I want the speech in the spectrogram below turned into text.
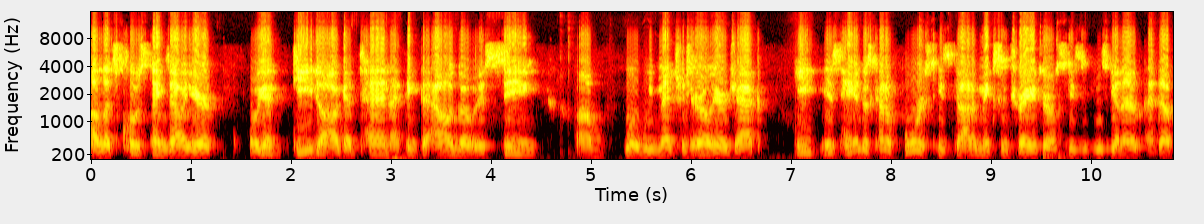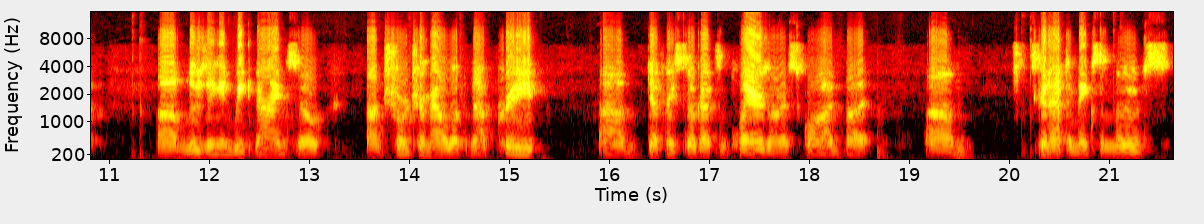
uh, let's close things out here. We got D Dog at ten. I think the algo is seeing um, what we mentioned earlier, Jack. He, his hand is kind of forced. He's got to make some trades, or else he's, he's going to end up um, losing in week nine. So um, short term outlook, not pretty. Um, definitely still got some players on his squad, but um, he's going to have to make some moves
